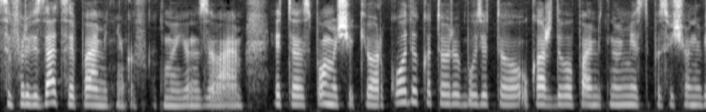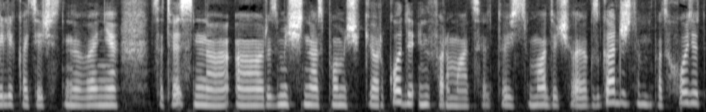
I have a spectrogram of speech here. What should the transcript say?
цифровизация памятников, как мы ее называем. Это с помощью QR-кода, который будет э, у каждого памятного места, посвященного Великой Отечественной войне. Соответственно, э, размещена с помощью QR-кода информация. То есть молодой человек с гаджетом подходит,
